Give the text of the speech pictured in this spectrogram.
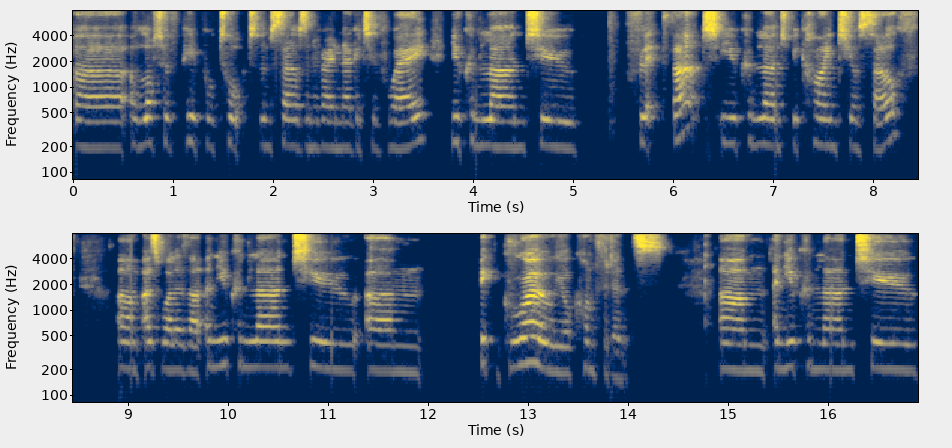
Uh, a lot of people talk to themselves in a very negative way. You can learn to flip that. You can learn to be kind to yourself, um, as well as that, and you can learn to um, be, grow your confidence, um, and you can learn to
